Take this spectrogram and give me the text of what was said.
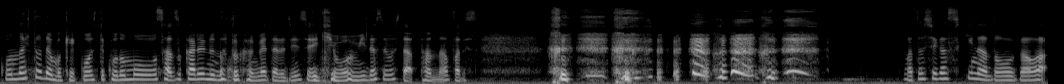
こんな人でも結婚して子供を授かれるんだと考えたら人生に希望を見出せました。タンナーパです 私が好きな動画は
